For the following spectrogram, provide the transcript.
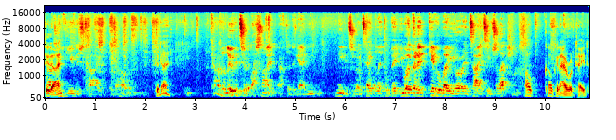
Did I? you view this tie as a whole? Did I? kind of alluded to it last night after the game. Needed to rotate a little bit. You weren't going to give away your entire team selections. How how can I rotate?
